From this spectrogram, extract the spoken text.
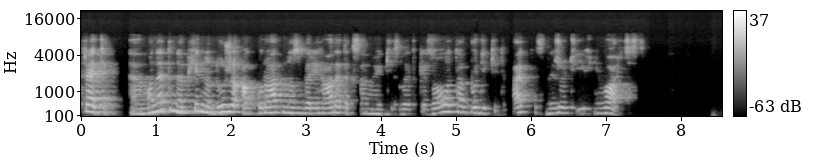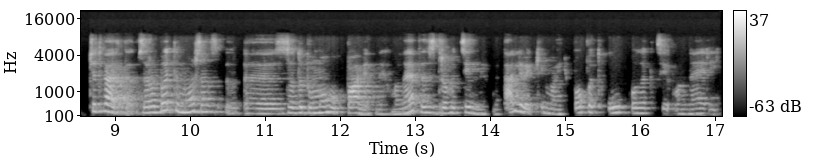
Третє, Е, монети необхідно дуже акуратно зберігати, так само, як і злитки золота, будь-які дефекти знижують їхню вартість. Четверте, заробити можна е, за допомогою пам'ятних монет з дорогоцінних металів, які мають попит у колекціонерів.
